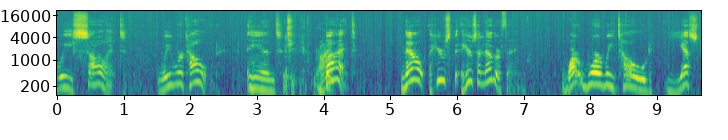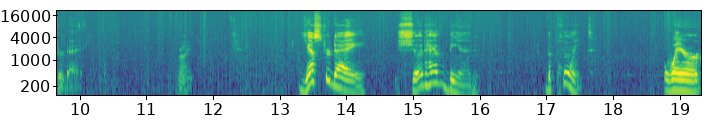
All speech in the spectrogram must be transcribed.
we saw it we were told and Right. but now here's the, here's another thing what were we told yesterday Right. yesterday should have been the point where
